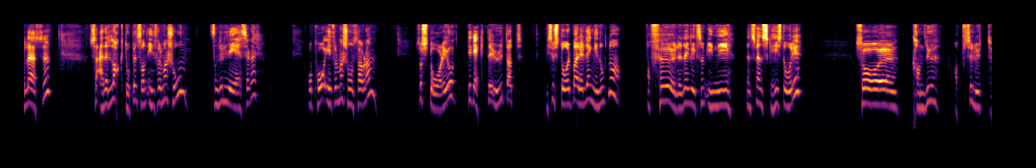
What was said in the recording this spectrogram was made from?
og, lese, så er det lagt opp en sånn informasjon som du leser der. Og på informasjonstavlene så står det jo direkte ut at hvis du står bare lenge nok nå og føler deg liksom inn i den svenske historie, så uh, kan du absolutt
